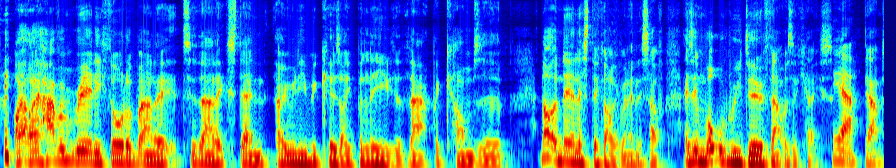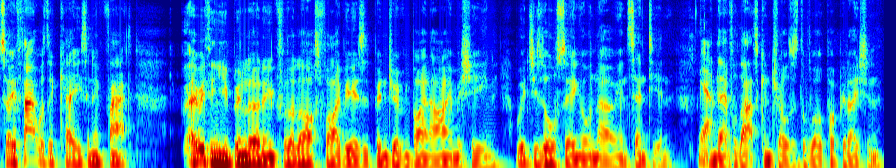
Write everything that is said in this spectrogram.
I, I, haven't really thought about it to that extent, only because I believe that that becomes a not a nihilistic argument in itself. As in, what would we do if that was the case? Yeah, yeah. So if that was the case, and in fact, everything you've been learning for the last five years has been driven by an AI machine, which is all seeing, all knowing, and sentient, yeah. and therefore that controls the world population.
